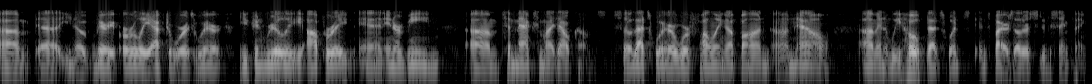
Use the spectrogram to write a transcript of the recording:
um, uh, you know, very early afterwards, where you can really operate and intervene um, to maximize outcomes. So that's where we're following up on um, now, um, and we hope that's what inspires others to do the same thing.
